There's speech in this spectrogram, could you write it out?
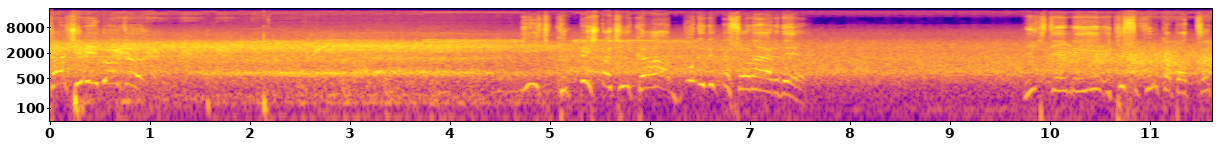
Çerçeveyi gördü. İlk 45 dakika bu düdükle sona erdi. İlk devreyi 2-0 kapattık.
